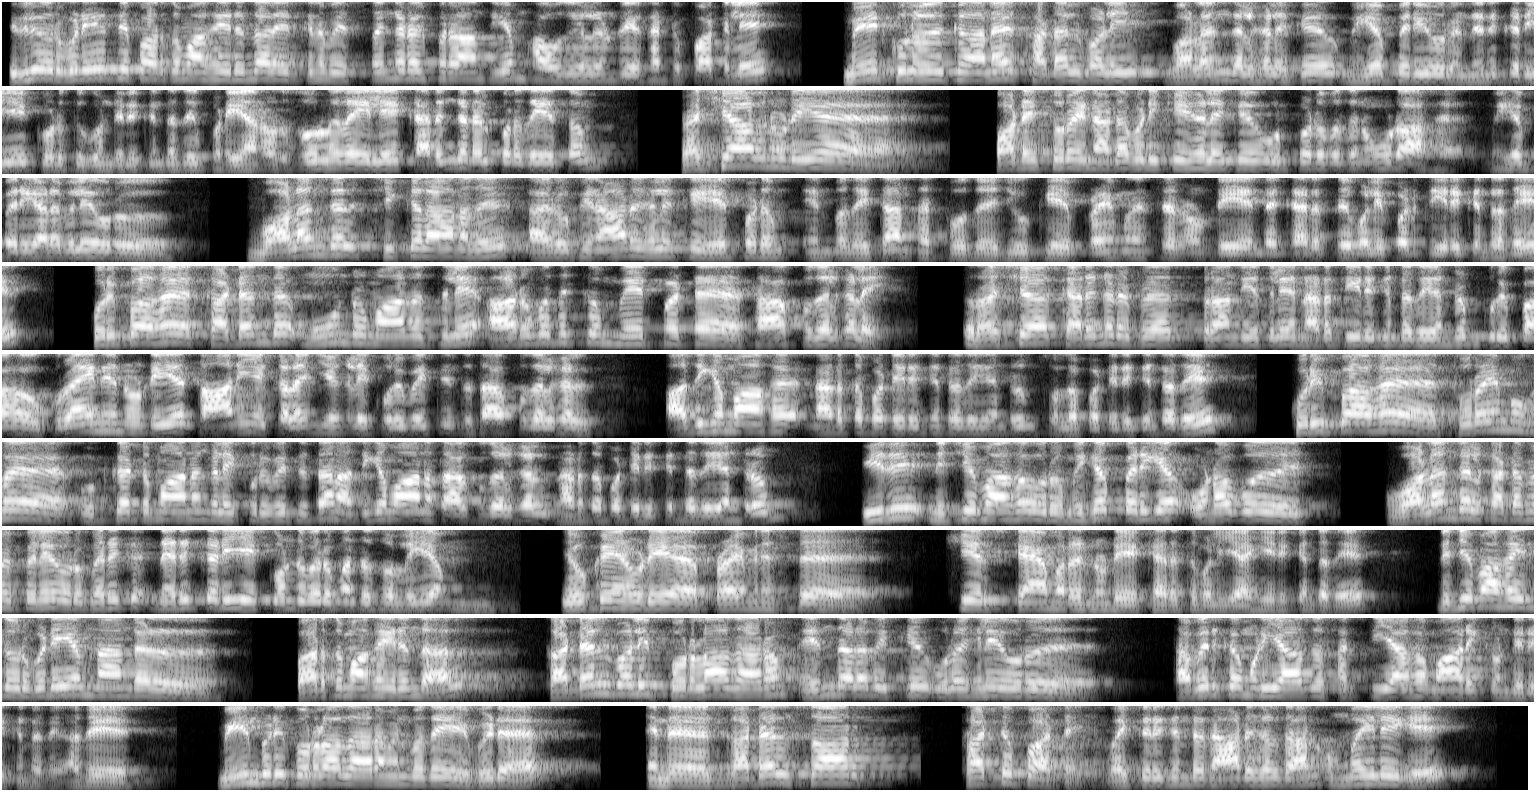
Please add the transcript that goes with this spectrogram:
இதில் ஒரு விடயத்தை பார்த்தமாக இருந்தால் ஏற்கனவே செங்கடல் பிராந்தியம் ஹவுதிகளினுடைய கட்டுப்பாட்டிலே மேற்குலகுக்கான கடல் வழி வளங்கல்களுக்கு மிகப்பெரிய ஒரு நெருக்கடியை கொடுத்து கொண்டிருக்கின்றது. இப்படியான ஒரு சூழ்நிலையிலே கருங்கடல் பிரதேசம் ரஷ்யாவினுடைய படைத்துறை நடவடிக்கைகளுக்கு உட்படுவதனூடாக மிகப்பெரிய அளவிலே ஒரு வளங்கள் சிக்கலானது ஐரோப்பிய நாடுகளுக்கு ஏற்படும் என்பதைத்தான் தற்போது யூகே பிரைம் மினிஸ்டருடைய இந்த கருத்து வெளிப்படுத்தி இருக்கின்றது. குறிப்பாக கடந்த மூன்று மாதத்திலே அறுபதுக்கும் மேற்பட்ட தாக்குதல்களை ரஷ்யா கருங்கட பிர- பிராந்தியத்திலே நடத்தி இருக்கின்றது என்றும் குறிப்பாக உக்ரைனினுடைய தானிய களஞ்சியங்களை குறிவைத்து இந்த தாக்குதல்கள் அதிகமாக நடத்தப்பட்டிருக்கின்றது என்றும் சொல்லப்பட்டிருக்கின்றது. குறிப்பாக துறைமுக உட்கட்டுமானங்களை குறிவைத்து தான் அதிகமான தாக்குதல்கள் நடத்தப்பட்டிருக்கின்றது என்றும் இது நிச்சயமாக ஒரு மிகப்பெரிய உணவு வளங்கள் கட்டமைப்பிலே ஒரு மெருக்க நெருக்கடியை கொண்டு வரும் என்று சொல்லியும் யுகேனுடைய பிரைம் மினிஸ்டர் கீர் ஸ்டாமரனுடைய கருத்து வழியாகி இருக்கின்றது. நிச்சயமாக இந்த ஒரு விடயம் நாங்கள் வருத்தமாக இருந்தால் கடல் வழி பொருளாதாரம் எந்த அளவிற்கு உலகிலே ஒரு தவிர்க்க முடியாத சக்தியாக மாறிக்கொண்டிருக்கின்றது. அது மீன்பிடி பொருளாதாரம் என்பதை விட இந்த கடல்சார் கட்டுப்பாட்டை வைத்திருக்கின்ற நாடுகள் தான் உண்மையிலேயே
